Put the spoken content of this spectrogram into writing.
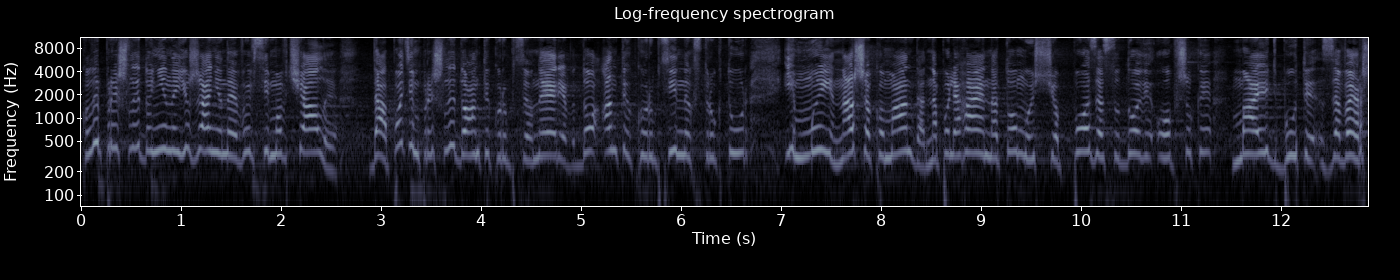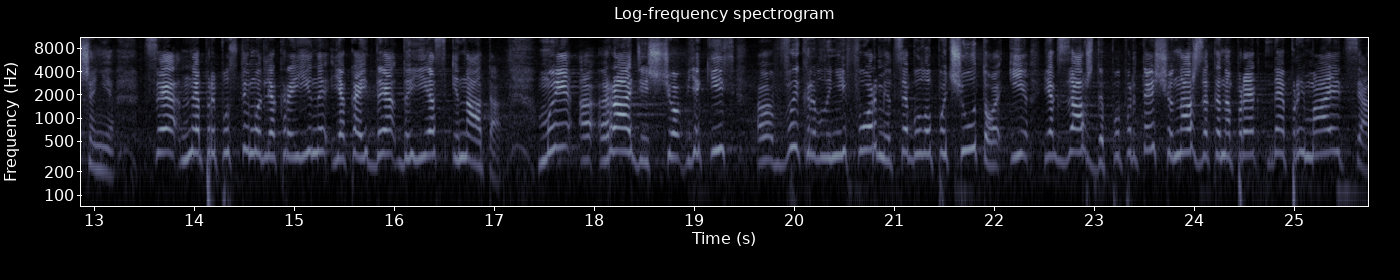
Коли прийшли до Ніни Южаніної, ви всі мовчали. Да, потім прийшли до антикорупціонерів, до антикорупційних структур. І ми, наша команда, наполягає на тому, що позасудові обшуки мають бути завершені. Це неприпустимо для країни, яка йде до ЄС і НАТО. Ми е, раді, що в якійсь е, викривленій формі це було почуто. І як завжди, попри те, що наш законопроект не приймається,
